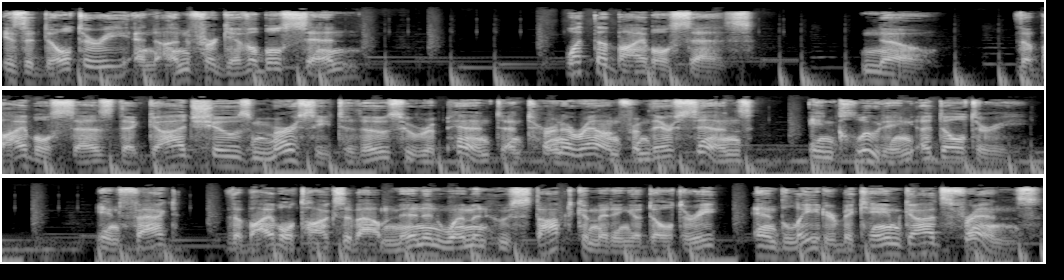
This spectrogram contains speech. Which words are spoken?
Is adultery an unforgivable sin? What the Bible says. No. The Bible says that God shows mercy to those who repent and turn around from their sins, including adultery. In fact, the Bible talks about men and women who stopped committing adultery and later became God's friends.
